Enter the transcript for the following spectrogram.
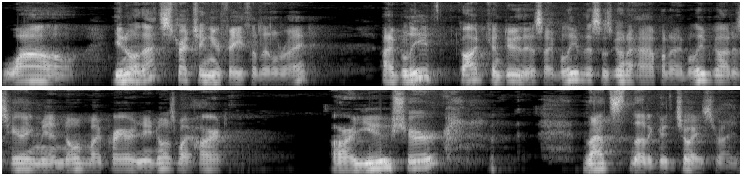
Wow. You know, that's stretching your faith a little, right? I believe God can do this. I believe this is going to happen. I believe God is hearing me and knowing my prayer and He knows my heart. Are you sure? that's not a good choice, right?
